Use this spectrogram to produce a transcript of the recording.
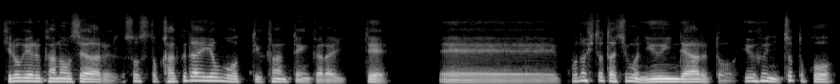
広げる可能性あるそうすると拡大予防っていう観点から言って、えー、この人たちも入院であるというふうにちょっとこ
